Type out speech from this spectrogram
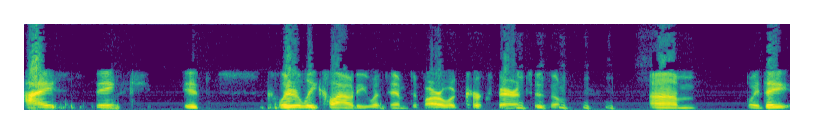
I think it's clearly cloudy with him, to borrow a Kirk Ferentism. um, boy, they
